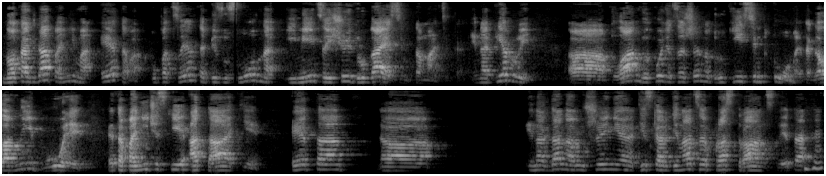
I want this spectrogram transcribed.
Но тогда, помимо этого, у пациента, безусловно, имеется еще и другая симптоматика. И на первый э, план выходят совершенно другие симптомы. Это головные боли, это панические атаки, это э, иногда нарушение, дискоординация в пространстве, это угу.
